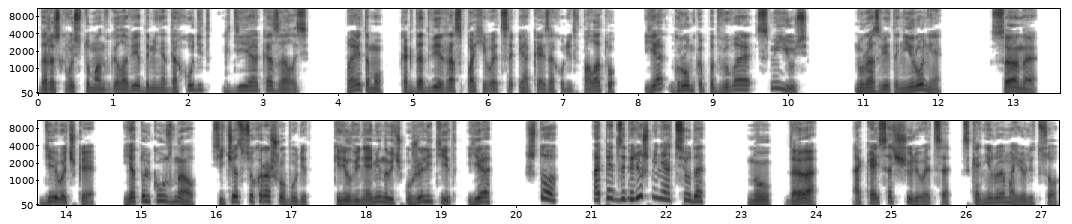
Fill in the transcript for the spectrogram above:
Даже сквозь туман в голове до меня доходит, где я оказалась. Поэтому, когда дверь распахивается и Акай заходит в палату, я, громко подвывая, смеюсь. Ну разве это не ирония? «Сана, девочка, я только узнал, сейчас все хорошо будет. Кирилл Вениаминович уже летит, я...» «Что? Опять заберешь меня отсюда?» «Ну, да». Акай сощуривается, сканируя мое лицо.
